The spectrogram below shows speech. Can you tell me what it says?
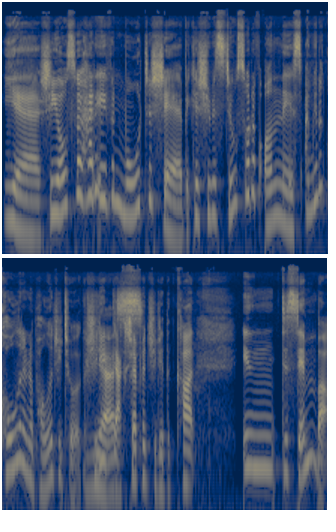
Yeah, she also had even more to share because she was still sort of on this. I'm going to call it an apology tour because she did Dax Shepard, she did the cut. In December,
